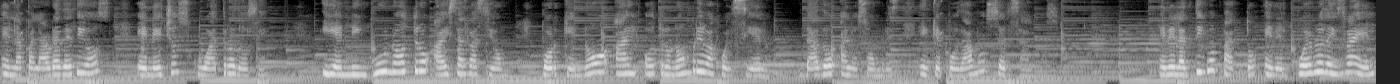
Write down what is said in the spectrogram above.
en la palabra de Dios en Hechos 4:12. Y en ningún otro hay salvación, porque no hay otro nombre bajo el cielo dado a los hombres en que podamos ser salvos. En el antiguo pacto, en el pueblo de Israel,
